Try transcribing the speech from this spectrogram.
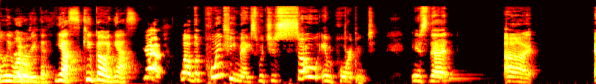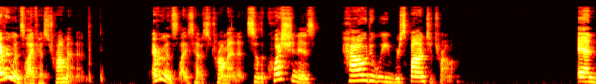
really want to read this. Yes, keep going. Yes. Yeah. Well, the point he makes, which is so important, is that uh, everyone's life has trauma in it. Everyone's life has trauma in it. So the question is, how do we respond to trauma? And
